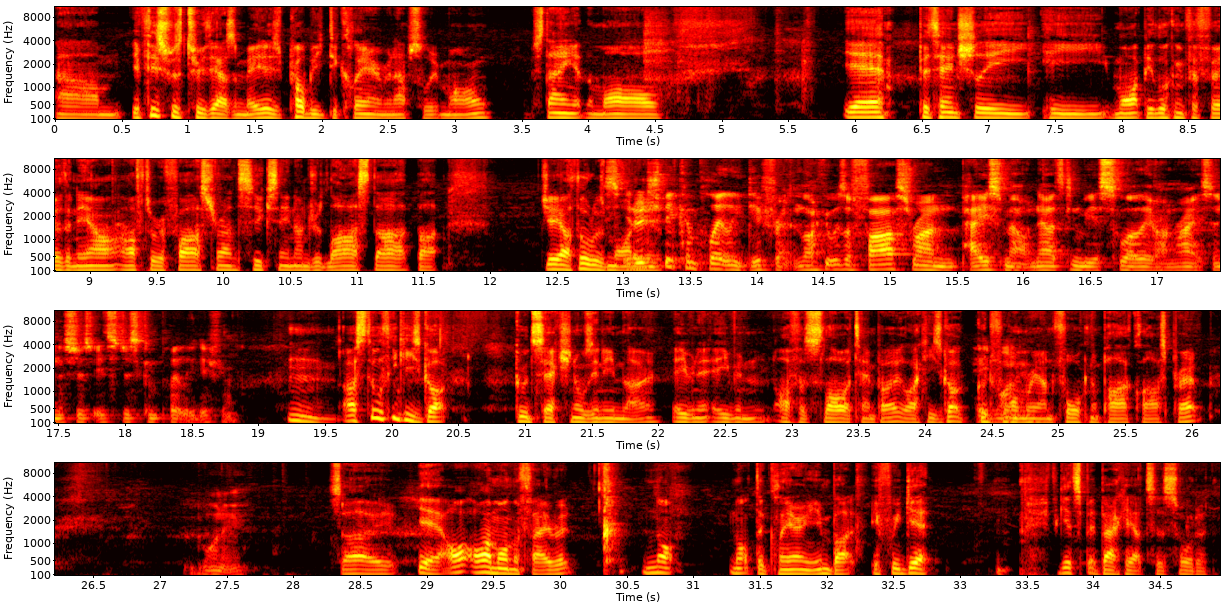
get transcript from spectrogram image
Um, if this was two thousand meters, probably declare him an absolute mile. Staying at the mile, yeah, potentially he might be looking for further now after a fast run sixteen hundred last start. But gee, I thought it was It'll mighty. just be completely different. Like it was a fast run pace melt. Now it's going to be a slowly run race, and it's just it's just completely different. Hmm, I still think he's got good sectionals in him though, even even off a slower tempo. Like he's got good He'd form around Faulkner Park last prep. You want to? So yeah, I, I'm on the favourite. Not not declaring him, but if we get if he gets bit back out to sort of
